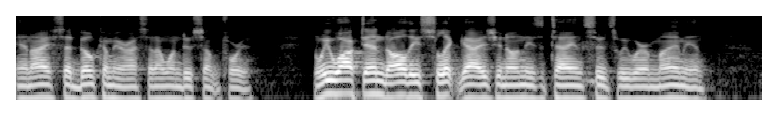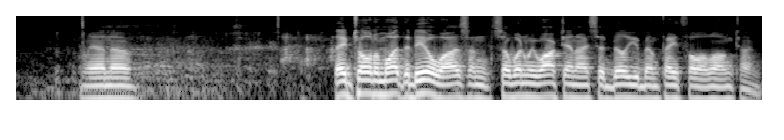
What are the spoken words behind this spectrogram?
and I said, Bill, come here. I said, I want to do something for you. And we walked into all these slick guys, you know, in these Italian suits we wear in Miami. And, and uh, they'd told him what the deal was. And so when we walked in, I said, Bill, you've been faithful a long time.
